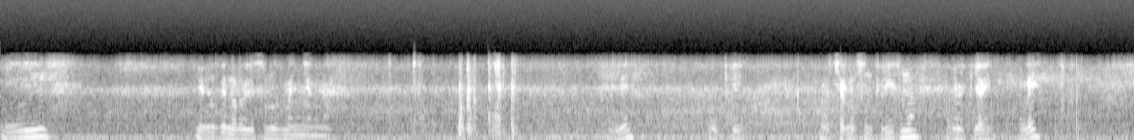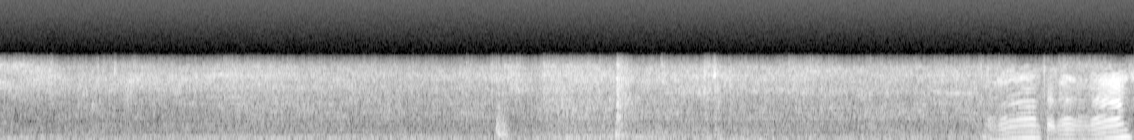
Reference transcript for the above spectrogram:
Y yo creo que nos regresamos mañana. ¿Vale? Ok. Vamos a echarnos un turismo, a ver qué hay. ¿Vale? Tarán, tarán, tarán.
